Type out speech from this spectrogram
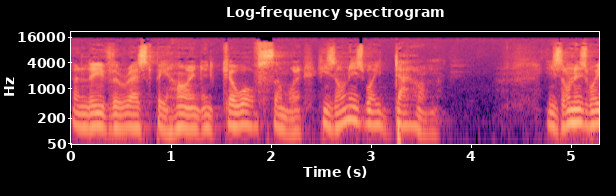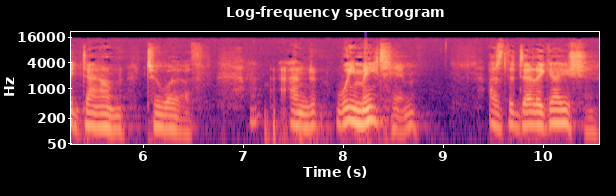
and leave the rest behind and go off somewhere. He's on his way down. He's on his way down to earth. And we meet him as the delegation.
